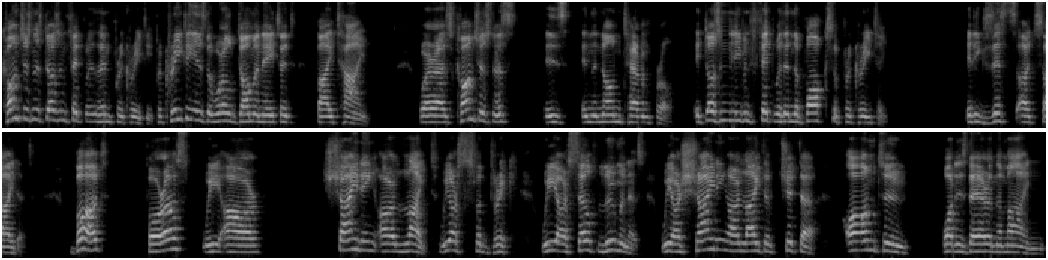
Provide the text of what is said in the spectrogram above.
Consciousness doesn't fit within Prakriti. Prakriti is the world dominated by time, whereas consciousness is in the non temporal. It doesn't even fit within the box of Prakriti, it exists outside it. But for us, we are shining our light. We are svadrik. We are self luminous. We are shining our light of chitta onto what is there in the mind.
